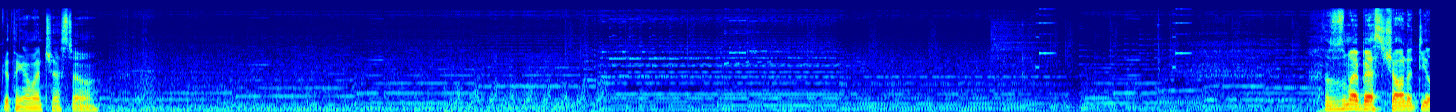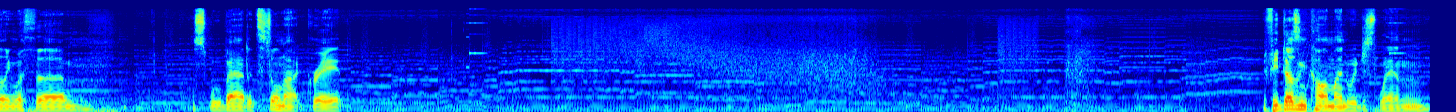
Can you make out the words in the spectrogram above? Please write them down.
Good thing I went Chesto. This was my best shot at dealing with um, Swoobat. It's still not great. If he doesn't Calm Mind, we just win.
